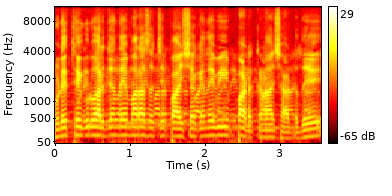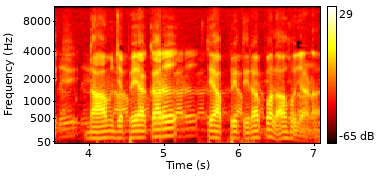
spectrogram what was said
ਹੁਣ ਇੱਥੇ ਗੁਰੂ ਅਰਜਨ ਦੇਵ ਮਹਾਰਾਜ ਸੱਚੇ ਪਾਤਸ਼ਾਹ ਕਹਿੰਦੇ ਵੀ ਭਟਕਣਾ ਛੱਡ ਦੇ, ਨਾਮ ਜਪਿਆ ਕਰ ਤੇ ਆਪੇ ਤੇਰਾ ਭਲਾ ਹੋ ਜਾਣਾ।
